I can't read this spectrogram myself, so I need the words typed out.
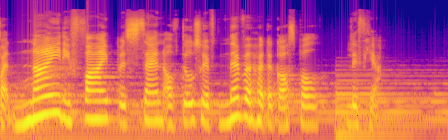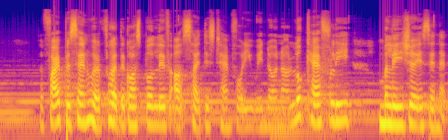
but 95% of those who have never heard the gospel live here. The 5% who have heard the gospel live outside this 1040 window. Now look carefully, Malaysia is in it.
